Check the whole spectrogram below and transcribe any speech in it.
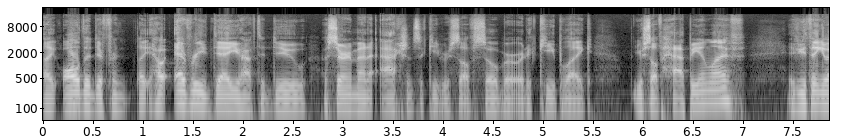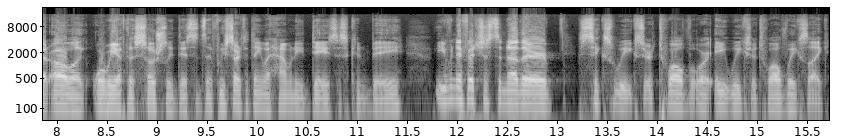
like all the different like how every day you have to do a certain amount of actions to keep yourself sober or to keep like yourself happy in life. If you think about oh like or we have to socially distance, if we start to think about how many days this can be, even if it's just another six weeks or twelve or eight weeks or twelve weeks, like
